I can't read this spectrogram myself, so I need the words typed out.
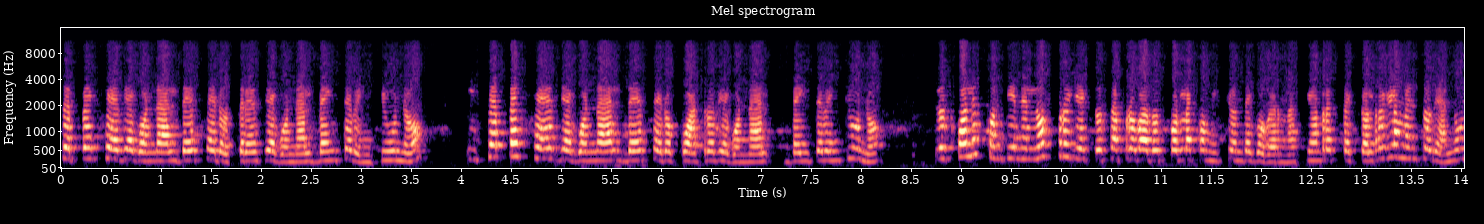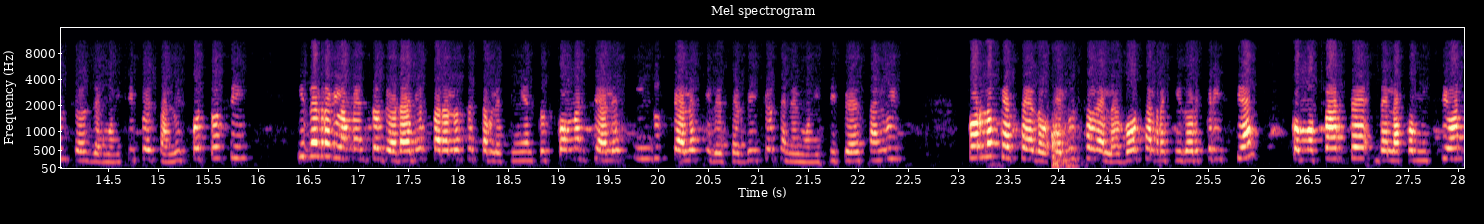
CPG diagonal D03 diagonal 2021 y CPG diagonal D04 diagonal 2021, los cuales contienen los proyectos aprobados por la Comisión de Gobernación respecto al reglamento de anuncios del municipio de San Luis Potosí y del reglamento de horarios para los establecimientos comerciales, industriales y de servicios en el municipio de San Luis por lo que cedo el uso de la voz al regidor Cristian como parte de la Comisión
